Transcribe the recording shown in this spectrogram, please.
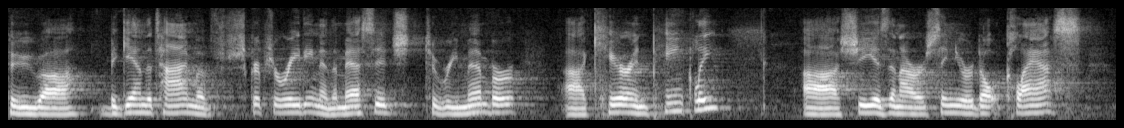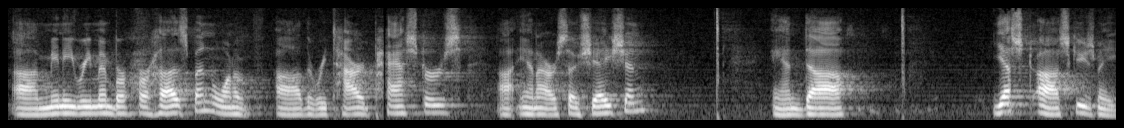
to uh, begin the time of scripture reading and the message to remember uh, Karen Pinkley. Uh, she is in our senior adult class. Uh, many remember her husband, one of uh, the retired pastors in our association. And uh, yes, uh, excuse me,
